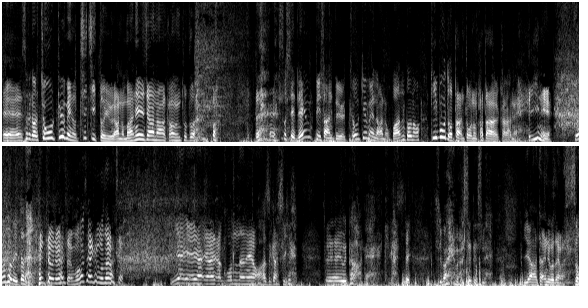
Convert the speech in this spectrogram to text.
えー、それから長久名の父というあのマネージャーのアカウントと そして、レンピさんという長久名のあのバンドのキーボード担当の方からね、いいね、それぞれいただいておりました。申し訳ございません。いやいやいやいやいや、こんなね、お恥ずかしい、えー、歌をね、聞かせてしまいましてですね。いや大変でございます。そ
